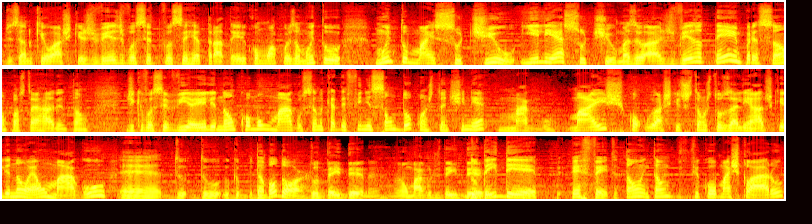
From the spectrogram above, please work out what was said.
dizendo que eu acho que às vezes você, você retrata ele como uma coisa muito, muito mais sutil, e ele é sutil, mas eu, às vezes eu tenho a impressão, posso estar errado então, de que você via ele não como um mago, sendo que a definição do Constantine é mago. Mas, co- eu acho que estamos todos alinhados que ele não é um mago é, do, do Dumbledore. Do D&D, né? Não é um mago de D&D. Do D&D, perfeito. Então, então ficou mais claro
